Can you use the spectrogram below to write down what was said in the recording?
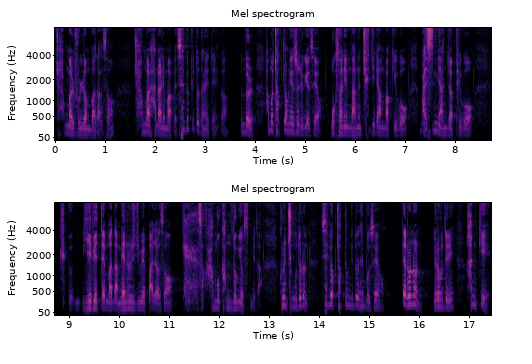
정말 훈련 받아서 정말 하나님 앞에 새벽기도 다녔다니까. 여러분들 한번 작정해서 저기 계세요. 목사님 나는 체질이 안 바뀌고 말씀이 안 잡히고 예배 때마다 매너리즘에 빠져서 계속 아무 감동이 없습니다. 그런 친구들은 새벽 작정기도 해보세요. 때로는 여러분들이 한 끼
